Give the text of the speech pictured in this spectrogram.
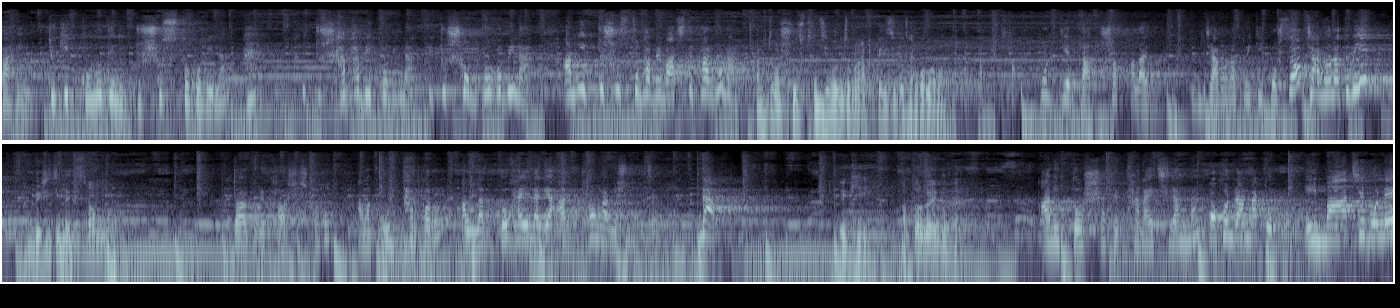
বাহিন তুই কি কোনোদিন একটু সুস্থ হবি না? হ্যাঁ? একটু স্বাভাবিক হবি না? একটু সভ্য হবি না? আমি একটু সুস্থভাবে বাঁচতে পারব না? আমি তোমার সুস্থ জীবন তোমার আটকাইছি কোথায় বলো আমাকে? থাপ্পড় দিয়ে দাঁত সব দিবো। তুমি জানো না তুমি কি করছ? জানো না তুমি? বেশি চিল্লে দিচ্ছ আম্মা? দয়া করে খাওয়া শেষ করো আমাকে উদ্ধার করো। আল্লাহ দোহাই লাগে আর ঢং আমি শুনতে চাই। না। এ কি? আর তরকারি কোথায়? আমি তোর সাথে থানায় ছিলাম না কখন রান্না করব? এই মা আছে বলে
